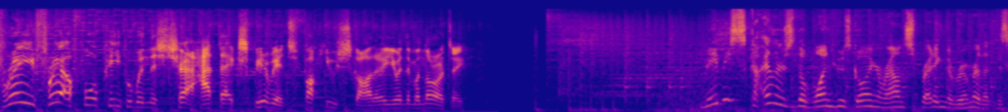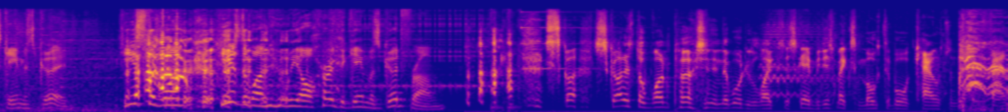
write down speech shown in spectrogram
three, three out of four people in this chat had that experience. Fuck you, Scarlet. You're in the minority. maybe Skylar's the one who's going around spreading the rumor that this game is good. He's the one. He's the one who we all heard the game was good from. Scott, Scott is the one person in the world who likes this game. He just makes multiple accounts on different fan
